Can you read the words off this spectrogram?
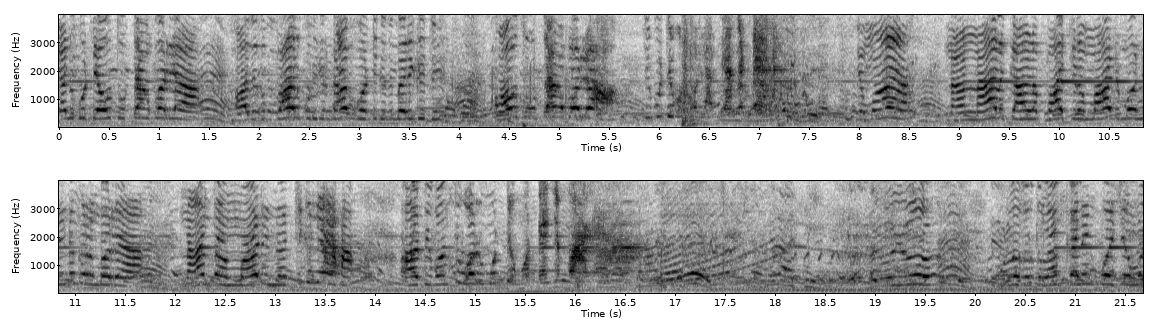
கண்ணுக்குட்டி அவுத்து விட்டாங்க பாரு அதுக்கு பால் குடிக்கிற ஞாபகம் ஒட்டுக்குது மாதிரி இருக்குது. அவுத்து விட்டாங்க பாரு திப்பு திப்பு கொண்டாட்டியாங்கட்டு. ஏம்மா நான் நாலு காலைல பாய்ச்சின மாடு மாதிரி நின்னுக்கிறேன் பாரு நான் தான் மாடு நச்சுக்கினேன். அது வந்து ஒரு முட்டை முட்டைச்சு பாரு? ஐயோ. உள்ளகிறதுலாம் கலங்கி போச்சு அம்மா.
